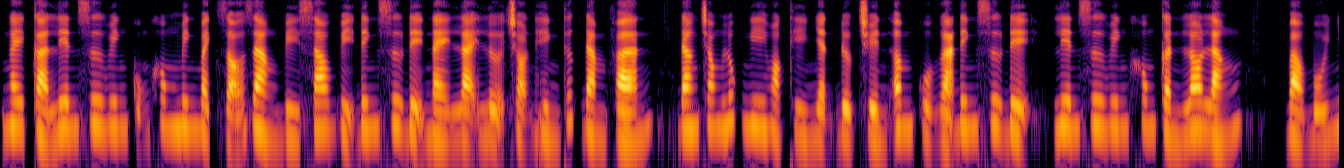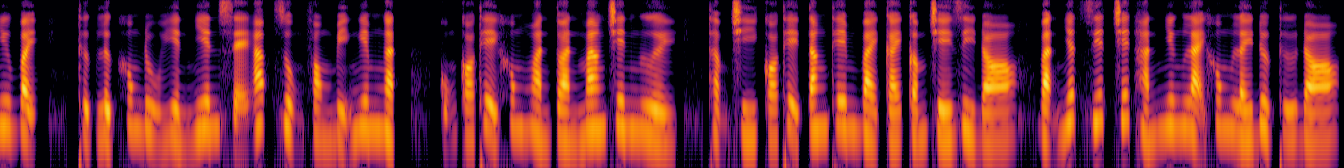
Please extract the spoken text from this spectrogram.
Ngay cả Liên Sư Vinh cũng không minh bạch rõ ràng vì sao vị đinh sư đệ này lại lựa chọn hình thức đàm phán. Đang trong lúc nghi hoặc thì nhận được truyền âm của gã đinh sư đệ, Liên Sư Vinh không cần lo lắng. Bảo bối như vậy, thực lực không đủ hiển nhiên sẽ áp dụng phòng bị nghiêm ngặt, cũng có thể không hoàn toàn mang trên người, thậm chí có thể tăng thêm vài cái cấm chế gì đó vạn nhất giết chết hắn nhưng lại không lấy được thứ đó,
